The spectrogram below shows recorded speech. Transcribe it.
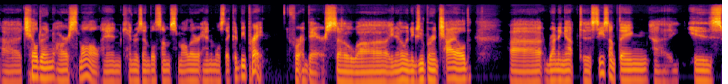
Uh, children are small and can resemble some smaller animals that could be prey for a bear. So, uh, you know, an exuberant child uh, running up to see something uh, is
